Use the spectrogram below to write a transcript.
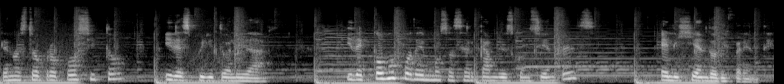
de nuestro propósito y de espiritualidad, y de cómo podemos hacer cambios conscientes eligiendo diferente.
